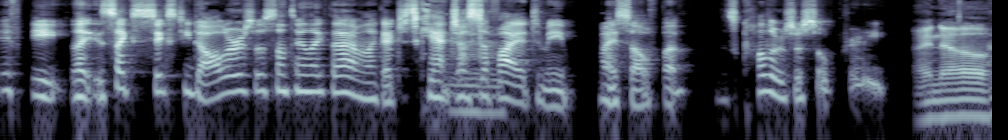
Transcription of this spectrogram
fifty, like it's like sixty dollars or something like that. I'm like, I just can't Mm. justify it to me myself, but those colors are so pretty. I know.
